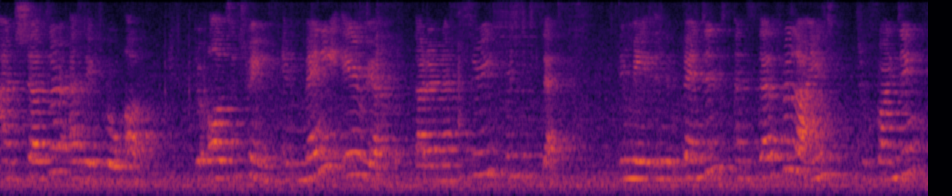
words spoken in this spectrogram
and shelter as they grow up. They're also trained in many areas that are necessary for success. They're made independent and self-reliant through funding,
